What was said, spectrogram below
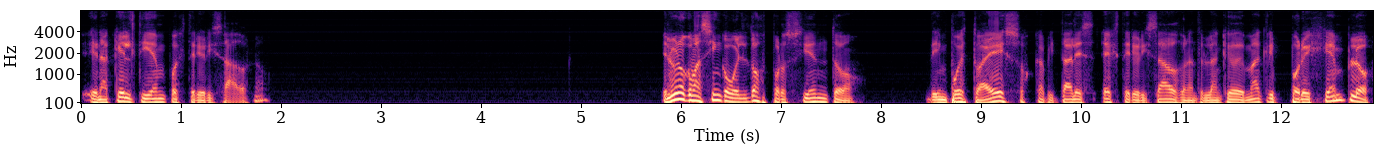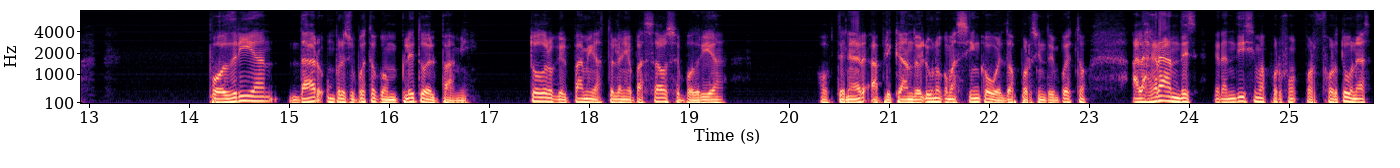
en aquel tiempo exteriorizados. ¿no? El 1,5 o el 2% de impuesto a esos capitales exteriorizados durante el blanqueo de Macri, por ejemplo, podrían dar un presupuesto completo del PAMI. Todo lo que el PAMI gastó el año pasado se podría obtener aplicando el 1,5 o el 2% de impuesto a las grandes, grandísimas por, fortunas,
